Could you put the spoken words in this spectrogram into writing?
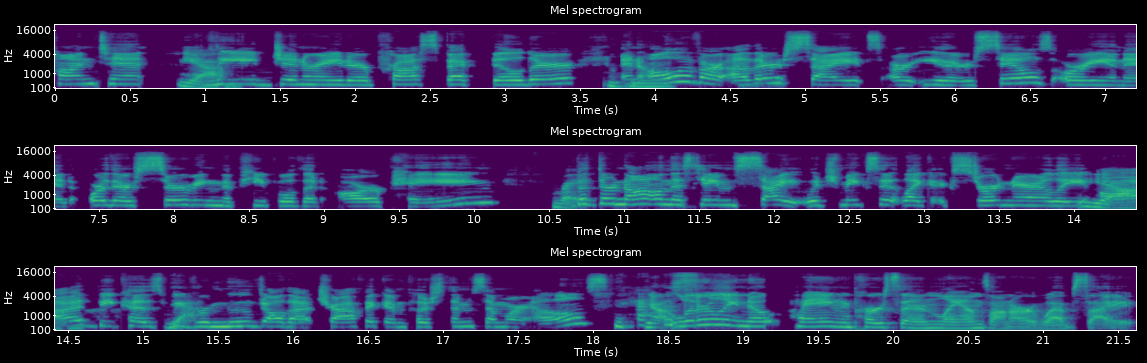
content Yeah. lead generator prospect builder and Mhm. all of our other sites are either sales oriented or they're serving the people that are paying right. but they're not on the same site which makes it like extraordinarily Yeah. odd because we've Yeah. removed all that traffic and pushed them somewhere else Yeah. Literally, no paying person lands on our website.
